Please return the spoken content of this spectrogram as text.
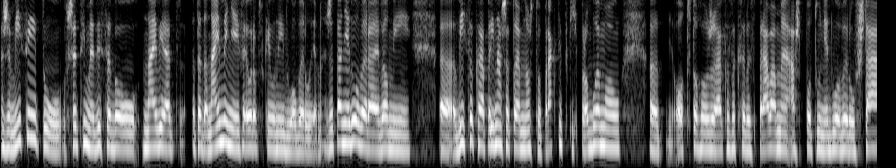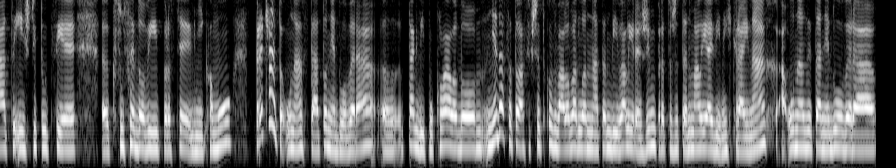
že my si tu všetci medzi sebou najviac, teda najmenej v Európskej únii dôverujeme. Že tá nedôvera je veľmi e, vysoká, prináša to aj množstvo praktických problémov e, od toho, že ako sa k sebe správame, až po tú nedôveru v štát, inštitúcie, k susedovi, proste k nikomu. Prečo je to u nás táto nedôvera tak vypukla? Lebo nedá sa to asi všetko zvalovať len na ten bývalý režim, pretože ten mali aj v iných krajinách a u nás je tá nedôvera dôvera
